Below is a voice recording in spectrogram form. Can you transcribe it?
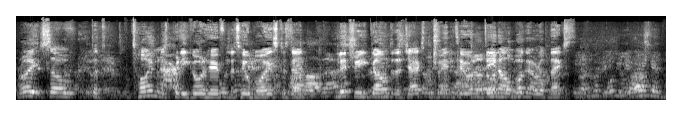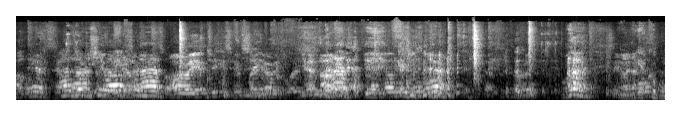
Right, so the timing is pretty good here from the two boys because they're literally going to the jacks between the two of them. Dino and Bucket are up next. All right, yeah, jeez. Yeah, no. Yeah, a couple more.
